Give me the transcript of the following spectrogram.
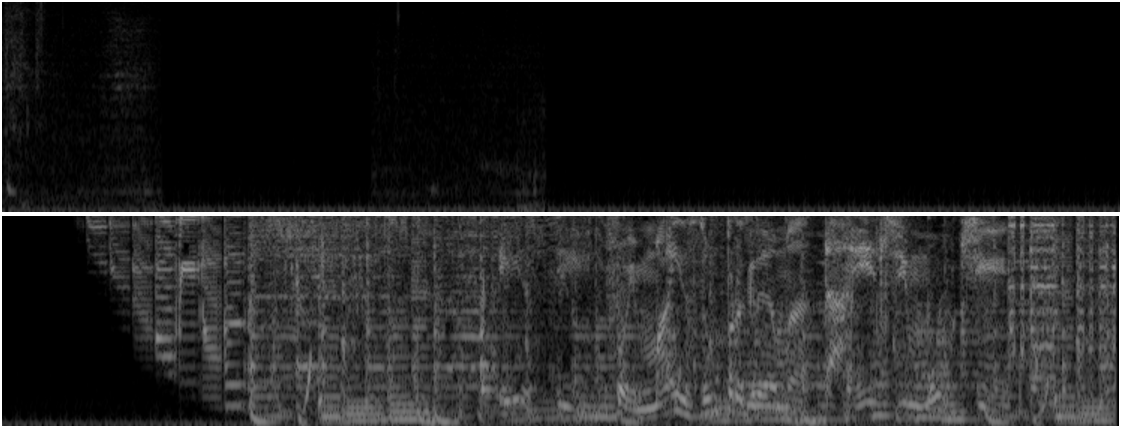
Esse foi mais um programa da Rede Multi.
